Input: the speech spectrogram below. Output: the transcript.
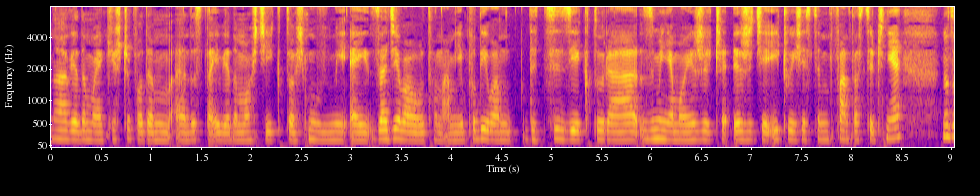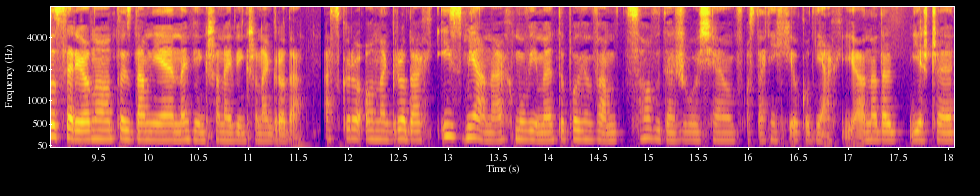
No a wiadomo, jak jeszcze potem e, dostaję wiadomości, ktoś mówi mi, ej, zadziałało to na mnie, podjęłam decyzję, która zmienia moje życie, życie i czuję się z tym fantastycznie, no to serio, no to jest dla mnie największa, największa nagroda. A skoro o nagrodach i zmianach mówimy, to powiem Wam, co wydarzyło się w ostatnich kilku dniach. Ja nadal jeszcze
